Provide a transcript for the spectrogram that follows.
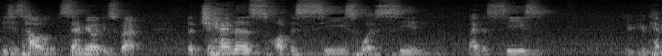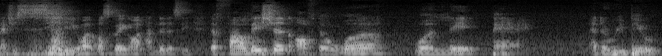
This is how Samuel described. The channels of the seas were seen like the seas, you, you can actually see what, what's going on under the sea. The foundation of the world were laid bare at the rebuke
